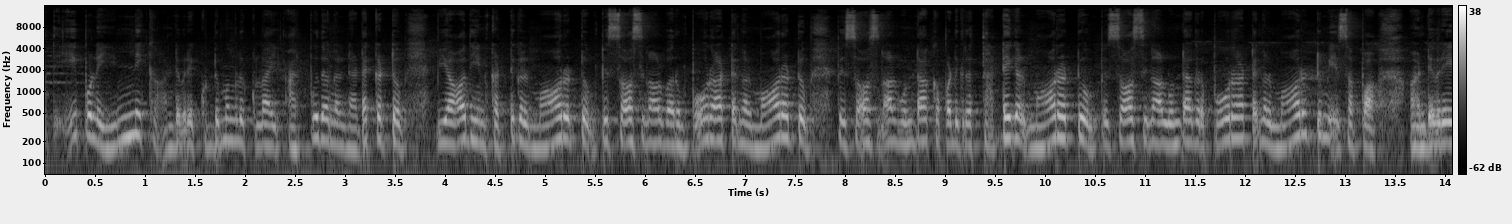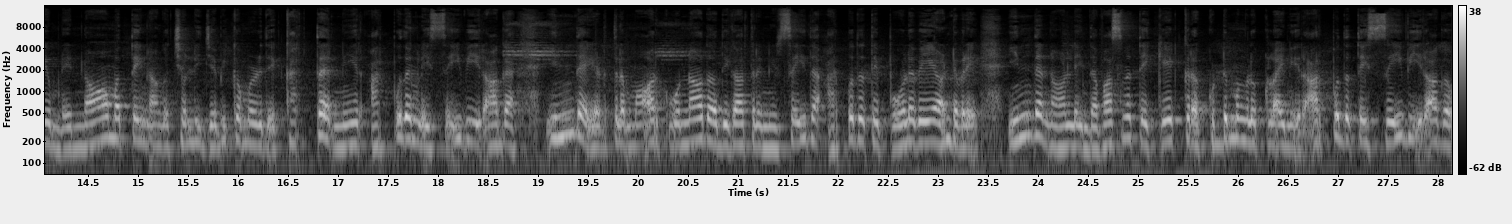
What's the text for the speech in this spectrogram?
அதே போல் இன்னைக்கு ஆண்டவரை குடும்பங்களுக்குள்ளாய் அற்புதங்கள் நடக்கட்டும். வியாதியின் கட்டுகள் மாறட்டும். பிசாசினால் வரும் போராட்டங்கள் மாறட்டும். பிசாசினால் உண்டாக்கப்படுகிற தடைகள் மாறட்டும். பிசாசினால் உண்டாகிற போராட்டங்கள் மாறட்டும் ஏசப்பா ஆண்டவரே உடைய நாமத்தை நாங்கள் சொல்லி சொல்லி ஜெபிக்கும் பொழுது கர்த்தர் நீர் அற்புதங்களை செய்வீராக. இந்த இடத்துல மார்க் ஒன்றாவது அதிகாரத்தில் நீர் செய்த அற்புதத்தை போலவே ஆண்டவரே இந்த நாளில் இந்த வசனத்தை கேட்கிற குடும்பங்களுக்குள்ளாய் நீர் அற்புதத்தை செய்வீராக.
